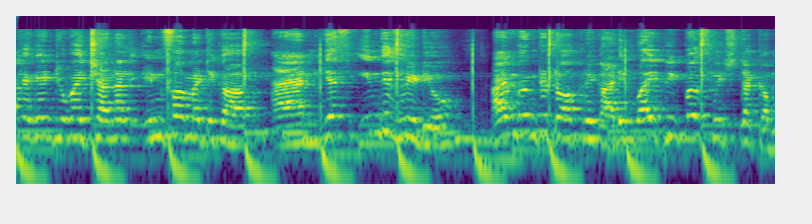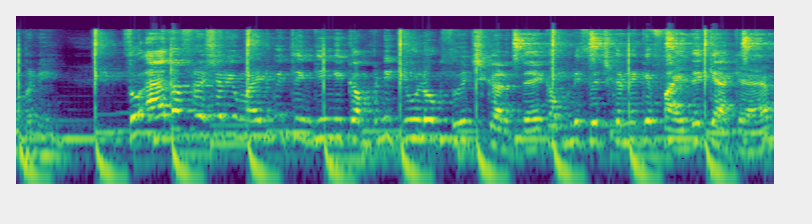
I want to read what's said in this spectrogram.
back again to my channel Informatica Hub and yes in this video I am going to talk regarding why people switch the company. So as a fresher you might be thinking कि कंपनी क्यों लोग स्विच करते हैं कंपनी स्विच करने के फ़ायदे क्या क्या है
